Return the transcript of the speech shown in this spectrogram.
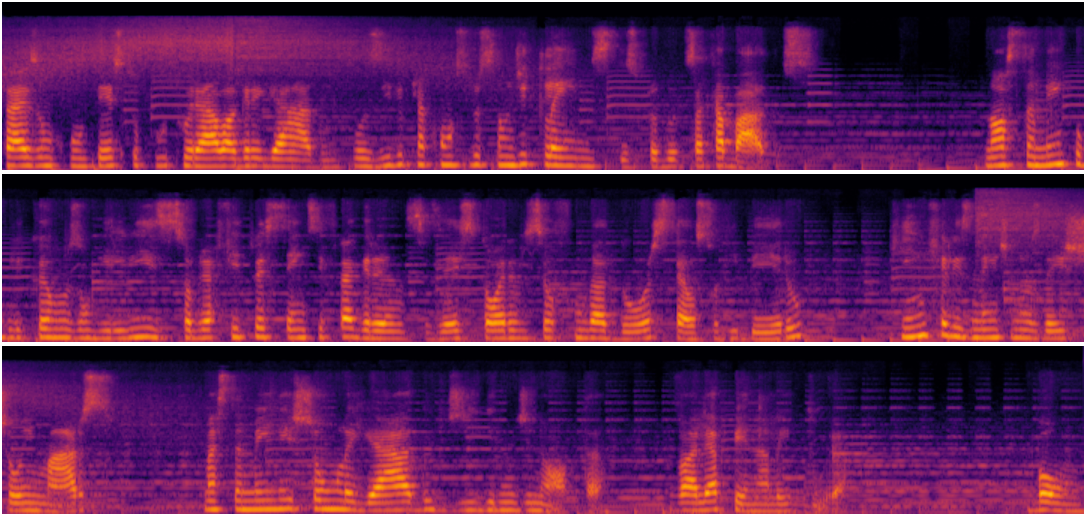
traz um contexto cultural agregado, inclusive para a construção de claims dos produtos acabados. Nós também publicamos um release sobre a fitoessência e fragrâncias e a história do seu fundador, Celso Ribeiro, que infelizmente nos deixou em março, mas também deixou um legado digno de nota. Vale a pena a leitura. Bom,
